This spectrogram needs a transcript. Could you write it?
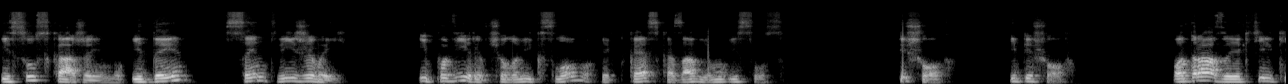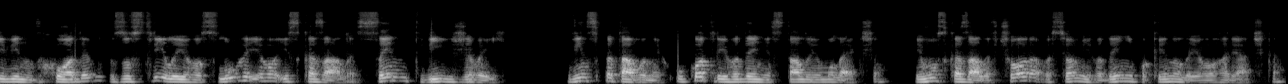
Ісус каже йому: Іди, син твій живий. І повірив чоловік слово, яке сказав йому Ісус. Пішов і пішов. Одразу, як тільки він входив, зустріли його слуги його і сказали: Син твій живий. Він спитав у них, у котрій годині стало йому легше. Йому сказали, вчора о сьомій годині покинула його гарячка.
